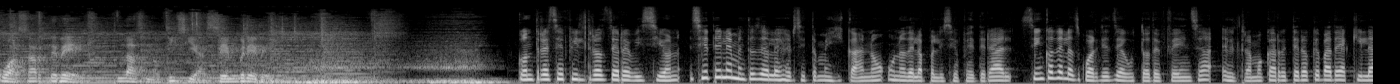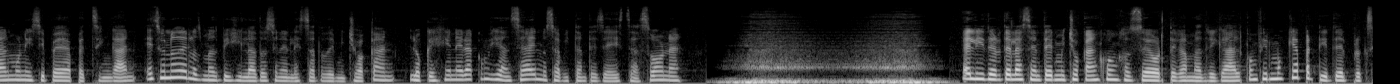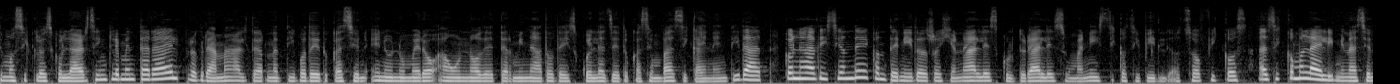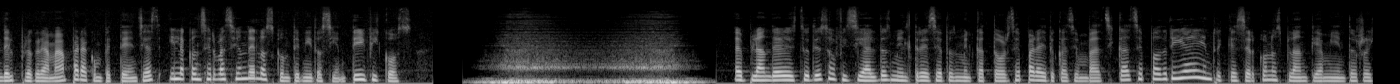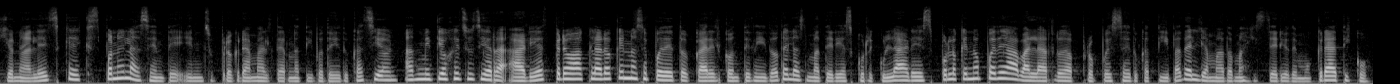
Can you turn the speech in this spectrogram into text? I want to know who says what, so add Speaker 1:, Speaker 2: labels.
Speaker 1: Cuasar TV, las noticias en breve.
Speaker 2: Con 13 filtros de revisión, 7 elementos del ejército mexicano, uno de la Policía Federal, 5 de las guardias de autodefensa, el tramo carretero que va de Aquila al municipio de Apetzingán es uno de los más vigilados en el estado de Michoacán, lo que genera confianza en los habitantes de esta zona. El líder de la CENTE en Michoacán, Juan José Ortega Madrigal, confirmó que a partir del próximo ciclo escolar se implementará el programa alternativo de educación en un número aún no determinado de escuelas de educación básica en la entidad, con la adición de contenidos regionales, culturales, humanísticos y filosóficos, así como la eliminación del programa para competencias y la conservación de los contenidos científicos. El Plan de Estudios Oficial 2013-2014 para Educación Básica se podría enriquecer con los planteamientos regionales que expone la CENTE en su programa alternativo de educación, admitió Jesús Sierra Arias, pero aclaró que no se puede tocar el contenido de las materias curriculares, por lo que no puede avalar la propuesta educativa del llamado Magisterio Democrático.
